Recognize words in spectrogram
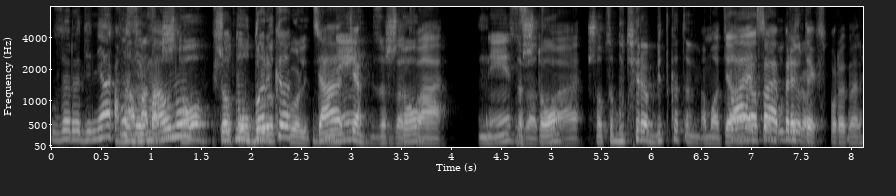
Заради някаква... Ама, ама защо? Защото бърка... Да, не, тя... защо? За това е. Е, не, защо? За е. Защото саботира битката. Ама тя това, е, това е претекст, според мен.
